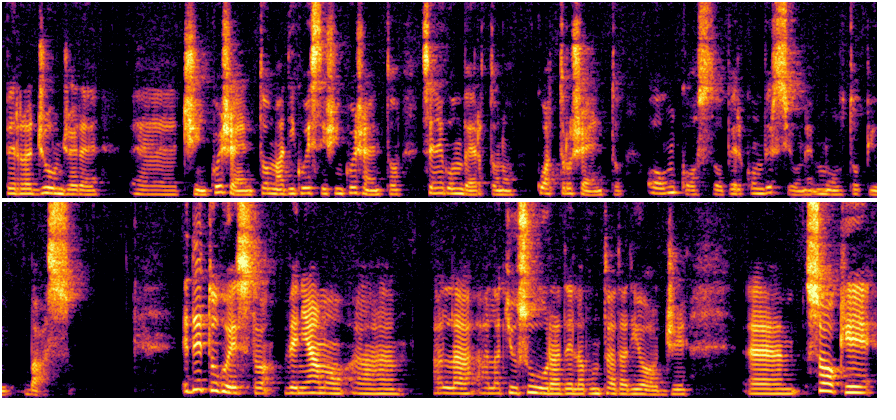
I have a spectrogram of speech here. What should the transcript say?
per raggiungere eh, 500, ma di questi 500 se ne convertono 400, ho un costo per conversione molto più basso. E detto questo, veniamo a, alla, alla, chiusura della puntata di oggi. Eh, so che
